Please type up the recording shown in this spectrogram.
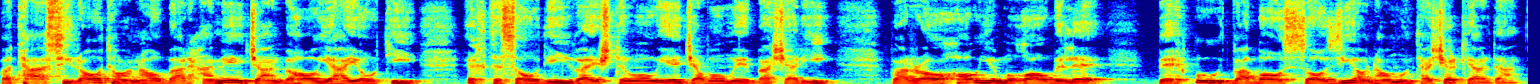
و تأثیرات آنها بر همه جنبه های حیاتی، اقتصادی و اجتماعی جوامع بشری و راه های مقابله، بهبود و بازسازی آنها منتشر کردند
